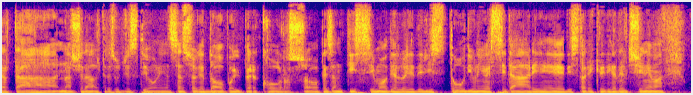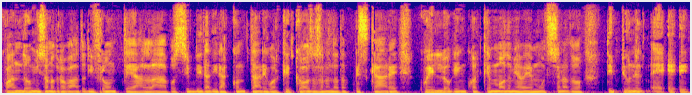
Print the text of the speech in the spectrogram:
Realtà nasce da altre suggestioni, nel senso che dopo il percorso pesantissimo degli studi universitari di storia e critica del cinema, quando mi sono trovato di fronte alla possibilità di raccontare qualche cosa, sono andato a pescare quello che in qualche modo mi aveva emozionato di più, nel- e, e-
